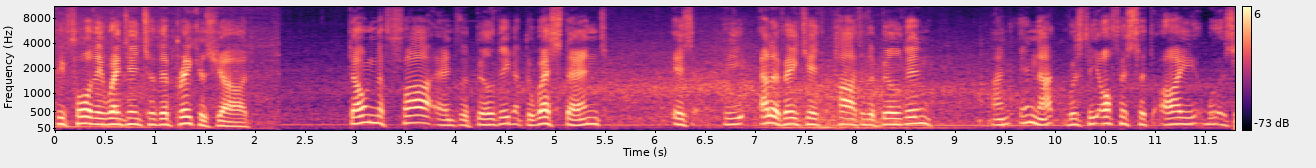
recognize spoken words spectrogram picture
before they went into the breaker's yard. Down the far end of the building, at the west end, is the elevated part of the building and in that was the office that I was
